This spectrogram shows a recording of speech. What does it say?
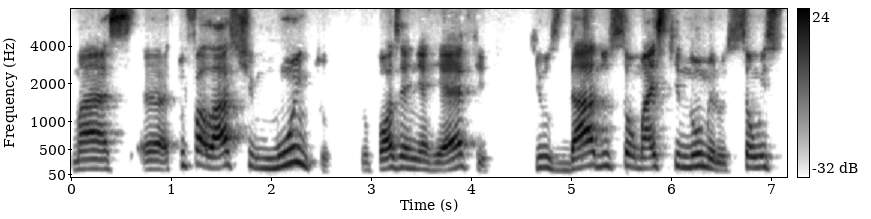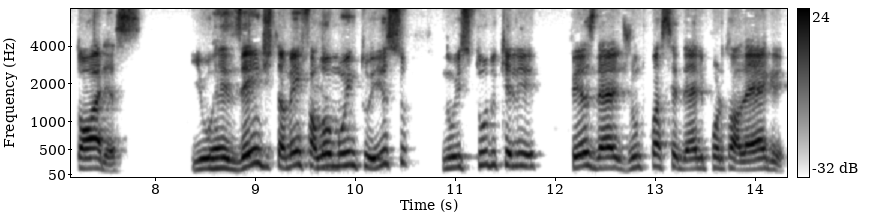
mas uh, tu falaste muito no pós-NRF que os dados são mais que números, são histórias. E o Rezende também falou muito isso no estudo que ele fez né, junto com a CDL Porto Alegre,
